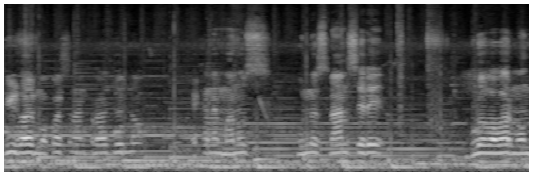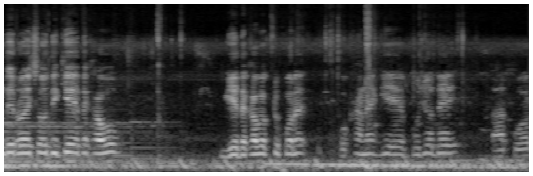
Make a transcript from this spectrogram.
ভিড় হয় মকর স্নান করার জন্য। এখানে মানুষ পুণ্য স্নান সেরে বুড়ো বাবার মন্দির রয়েছে ওদিকে দেখাবো। গিয়ে দেখাবো একটু পরে। ওখানে গিয়ে পুজো দেয় তারপর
